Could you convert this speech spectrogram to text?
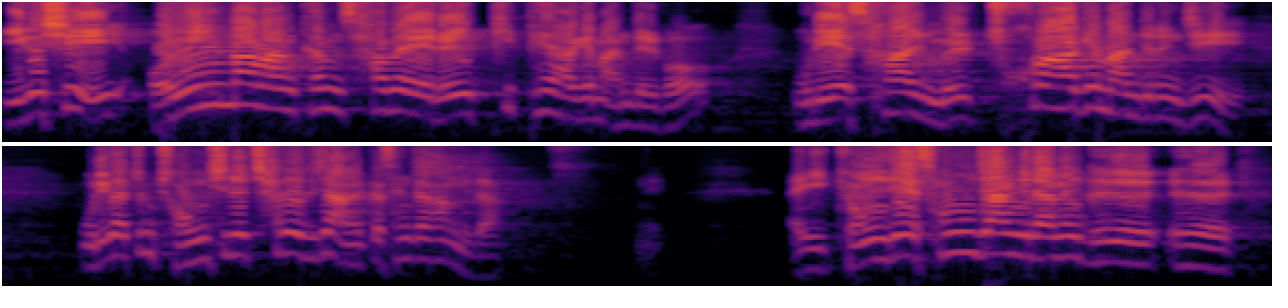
이것이 얼마만큼 사회를 피폐하게 만들고 우리의 삶을 초라하게 만드는지 우리가 좀 정신을 차려야 되지 않을까 생각합니다. 네. 이 경제 성장이라는 그 어,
